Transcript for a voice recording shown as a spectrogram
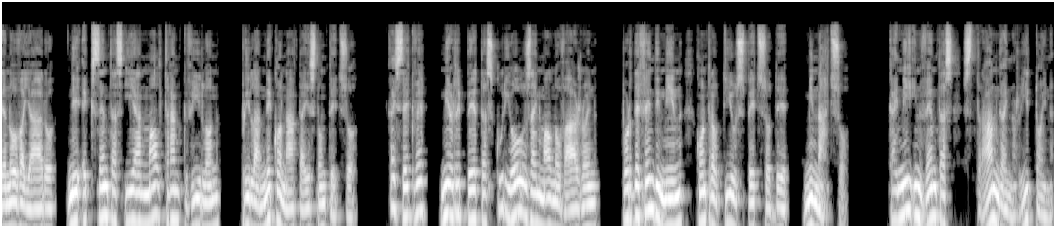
de nova iaro ni exentas ian maltranquilon pri la neconata estontezzo, cae seque ni ripetas curiosain malnovajoin por defendi nin contra tiu spezzo de minazzo. Cai ni inventas strangain ritoin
